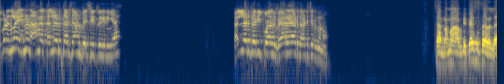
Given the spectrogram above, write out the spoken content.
இவனுங்கெல்லாம் என்ன நாங்க கல் எடுத்து அடிச்சான்னு பேசிட்டு இருக்கிறீங்க? கல் எடுத்து அடிக்க கூடாது வேற எடுத்து அடிச்சிருக்கணும்? சார் நம்ம அப்படி பேச தேவையில்ல.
